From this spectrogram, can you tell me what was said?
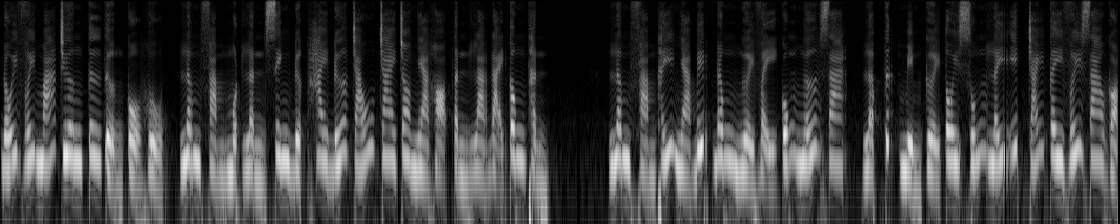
Đối với má trương tư tưởng cổ hủ, Lâm Phàm một lần sinh được hai đứa cháu trai cho nhà họ Tần là đại công thần. Lâm Phàm thấy nhà bếp đông người vậy cũng ngớ ra, lập tức mỉm cười tôi xuống lấy ít trái cây với dao gọt.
